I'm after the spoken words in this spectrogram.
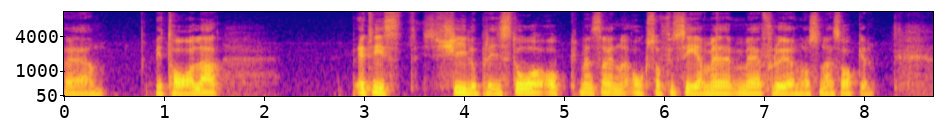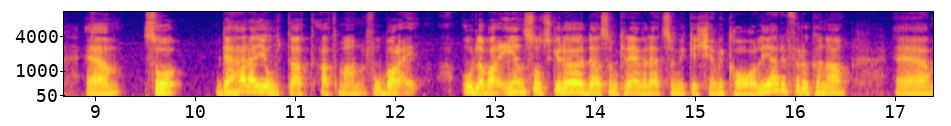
eh, betalar ett visst kilopris då och men sen också förse med, med frön och sådana saker. Eh, så det här har gjort att, att man får bara odla bara en sorts gröda som kräver rätt så mycket kemikalier för att kunna eh,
